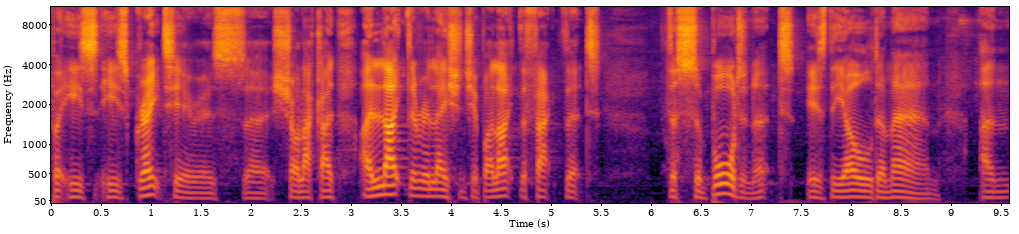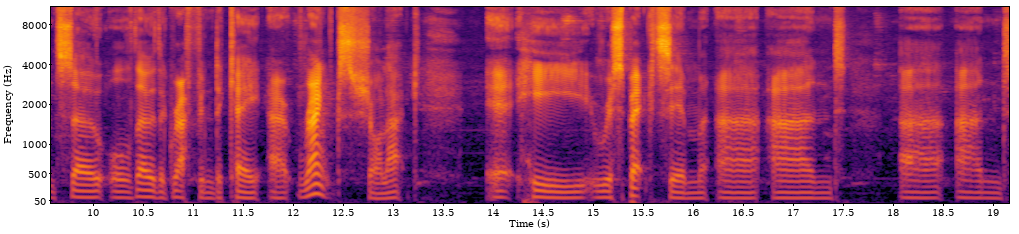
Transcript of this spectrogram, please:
but he's he's great here as uh, Sholakh. I, I like the relationship. I like the fact that the subordinate is the older man and so, although the Graff Vynda-K outranks Sholakh, it, he respects him, uh, and uh, and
